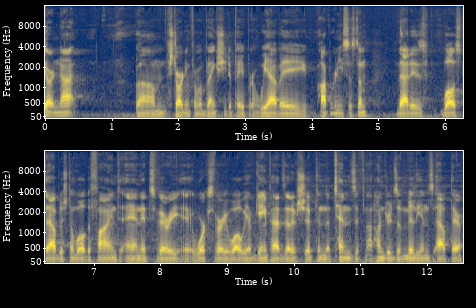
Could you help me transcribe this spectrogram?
are not um, starting from a blank sheet of paper. We have a operating system that is well established and well defined, and it's very it works very well. We have gamepads that have shipped in the tens, if not hundreds, of millions out there.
